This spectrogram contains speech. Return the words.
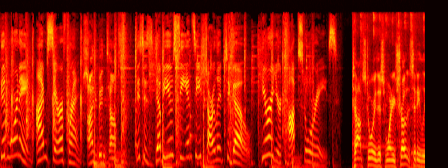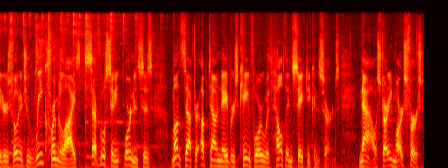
Good morning. I'm Sarah French. I'm Ben Thompson. This is WCNC Charlotte to go. Here are your top stories. Top story this morning Charlotte city leaders voted to recriminalize several city ordinances months after uptown neighbors came forward with health and safety concerns. Now, starting March 1st,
